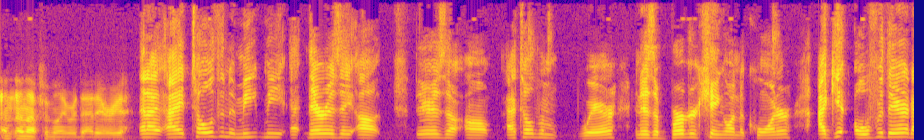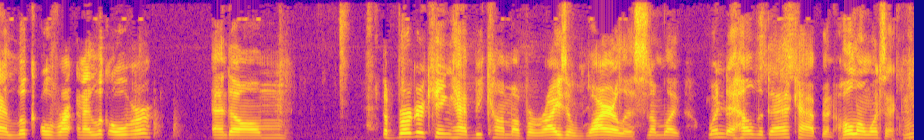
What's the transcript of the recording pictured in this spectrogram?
I'm, I'm not familiar with that area. and I, I told them to meet me. At, there is a uh, there is a um. I told them where, and there's a Burger King on the corner. I get over there and I look over and I look over, and um, the Burger King had become a Verizon Wireless, and I'm like, when the hell did that happen? Hold on one second. Hmm?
